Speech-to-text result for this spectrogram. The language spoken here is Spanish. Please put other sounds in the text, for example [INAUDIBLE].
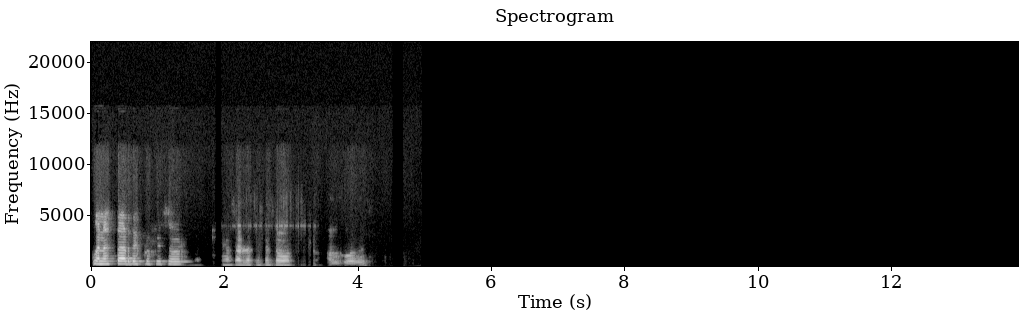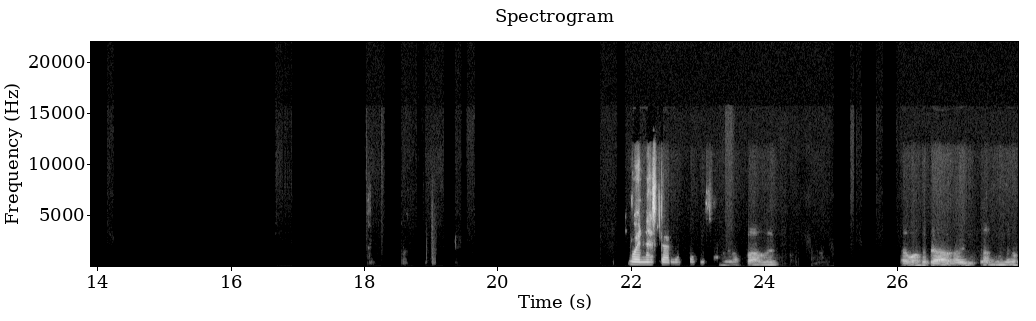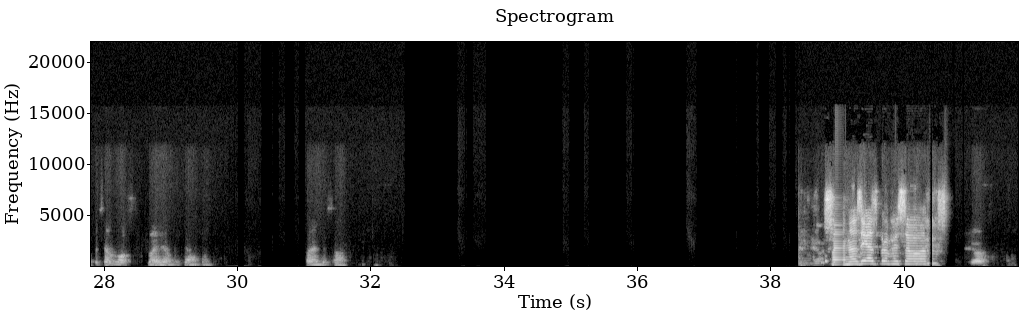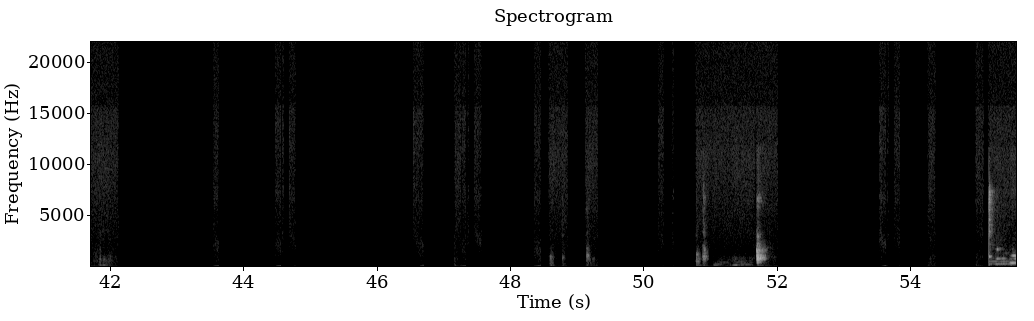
Buenas tardes, profesor. Buenas tardes, profesor. Buenas tardes, profesor. Buenas tardes. Vamos a quedar ahí, al menos que sean unos nueve, aunque sea, pues, para empezar. Buenos días, profesor. Ya.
